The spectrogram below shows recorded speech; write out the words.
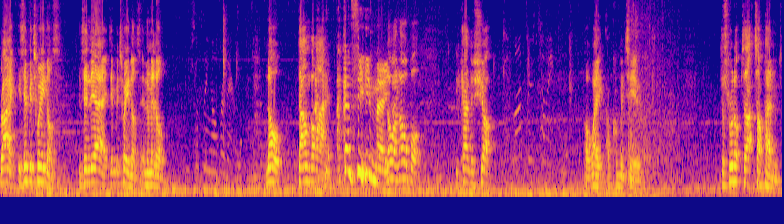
Right, he's in between us. It's in the air, it's in between us, in the middle. There's something over there. No, down the line. I can't see him, mate. No, I know, but you kind of shot. The monster's coming. Oh, wait, I'm coming to you. Just run up to that top end.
